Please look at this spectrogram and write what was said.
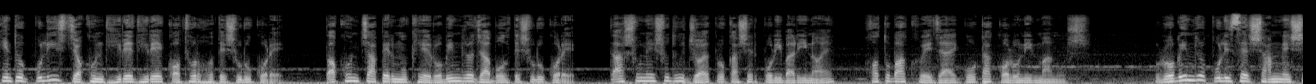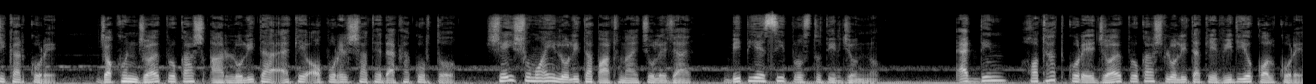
কিন্তু পুলিশ যখন ধীরে ধীরে কঠোর হতে শুরু করে, তখন চাপের মুখে রবীন্দ্র যা বলতে শুরু করে তা শুনে শুধু জয়প্রকাশের পরিবারই নয়, হতবাক হয়ে যায় গোটা কলোনির মানুষ। রবীন্দ্র পুলিশের সামনে স্বীকার করে, যখন জয়প্রকাশ আর ললিতা একে অপরের সাথে দেখা করত, সেই সময়ই ললিতা পাঠনায় চলে যায় বিপিএসসি প্রস্তুতির জন্য। একদিন হঠাৎ করে জয়প্রকাশ ললিতাকে ভিডিও কল করে,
